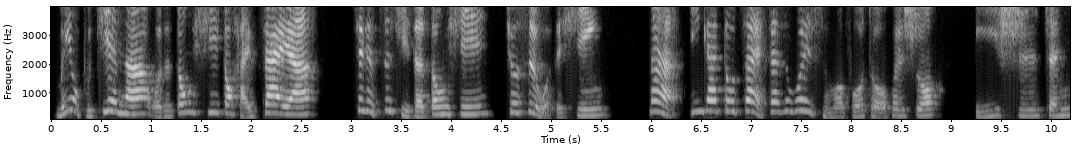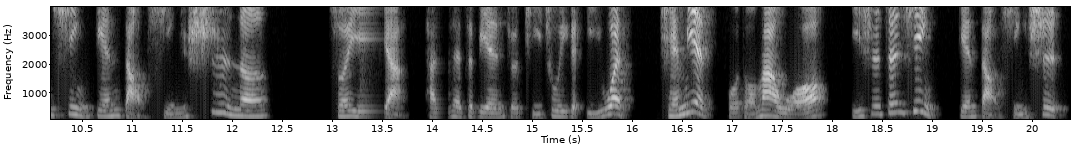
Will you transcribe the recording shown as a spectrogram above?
没有不见呐、我的东西都还在呀、啊，这个自己的东西就是我的心。那应该都在，但是为什么佛陀会说遗失真性，颠倒形式呢？所以呀、他在这边就提出一个疑问：前面佛陀骂我遗失真性，颠倒形式，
